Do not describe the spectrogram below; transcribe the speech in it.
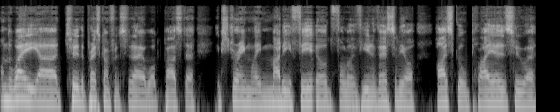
on the way uh, to the press conference today, I walked past a extremely muddy field full of university or high school players who were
